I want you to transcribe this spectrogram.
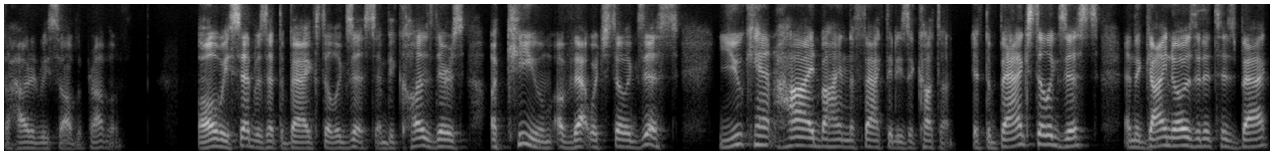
So how did we solve the problem? All we said was that the bag still exists, and because there's a kiyum of that which still exists, you can't hide behind the fact that he's a katan. If the bag still exists and the guy knows that it's his bag,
